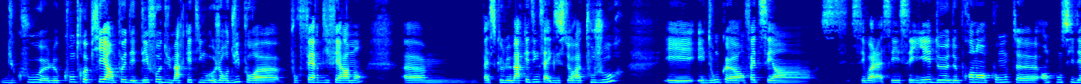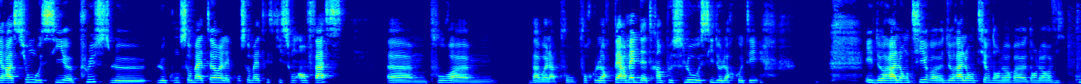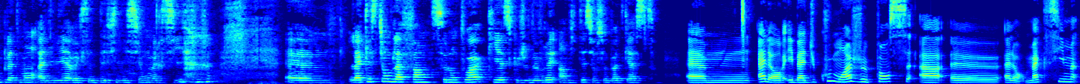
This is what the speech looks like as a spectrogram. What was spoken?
du coup le contre-pied un peu des défauts du marketing aujourd'hui pour pour faire différemment. parce que le marketing, ça existera toujours. Et, donc, en fait, c'est un, c'est voilà, c'est essayer de, prendre en compte, en considération aussi plus le, le, consommateur et les consommatrices qui sont en face pour, bah voilà, pour, pour leur permettre d'être un peu slow aussi de leur côté et de ralentir, de ralentir dans leur, dans leur vie. Complètement aligné avec cette définition, merci. Euh, la question de la fin, selon toi, qui est-ce que je devrais inviter sur ce podcast? Euh, alors, et eh ben, du coup, moi, je pense à euh, alors Maxime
